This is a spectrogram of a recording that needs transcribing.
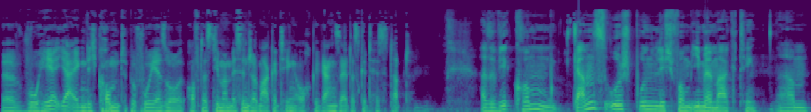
äh, woher ihr eigentlich kommt, bevor ihr so auf das Thema Messenger Marketing auch gegangen seid, das getestet habt. Also wir kommen ganz ursprünglich vom E-Mail-Marketing. Ähm,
